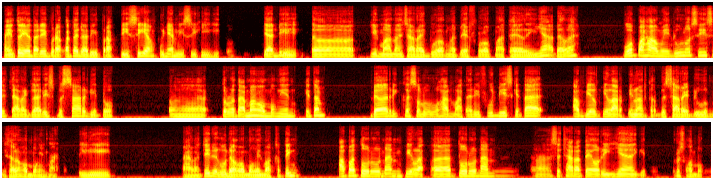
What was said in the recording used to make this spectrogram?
Nah itu ya tadi berangkatnya dari praktisi yang punya misi kayak gitu. Jadi eh, gimana cara gue ngedevelop materinya adalah gue pahami dulu sih secara garis besar gitu. Eh, terutama ngomongin kita dari keseluruhan materi foodies kita ambil pilar-pilar terbesarnya dulu misalnya ngomongin marketing. Nah nanti udah ngomongin marketing apa turunan pila, eh, turunan eh, secara teorinya gitu. Terus ngomongin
